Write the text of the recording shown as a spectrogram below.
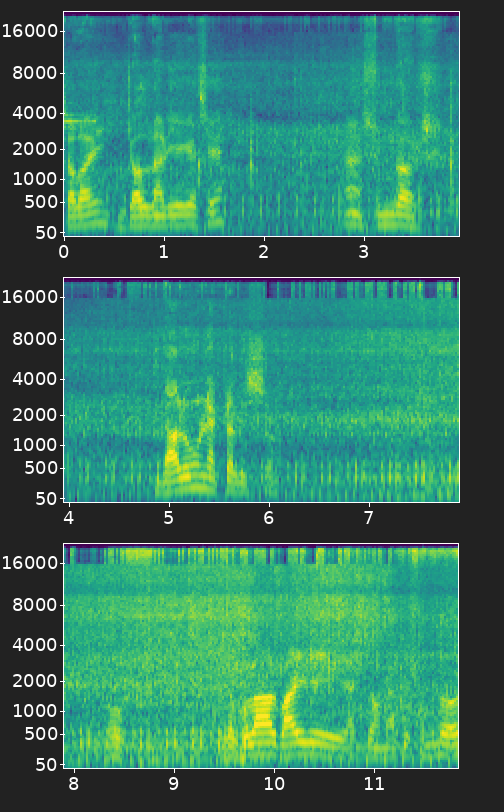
সবাই জল দাঁড়িয়ে গেছে। হ্যাঁ সুন্দর দারুণ একটা দৃশ্য। ও এটা ভোলার বাইরে, একদম এত সুন্দর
